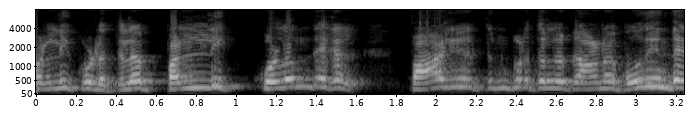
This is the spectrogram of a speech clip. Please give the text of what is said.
பள்ளிக்கூடத்துல பள்ளி குழந்தைகள் பாலியல் துன்புறுத்தலுக்கு ஆன போது இந்த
